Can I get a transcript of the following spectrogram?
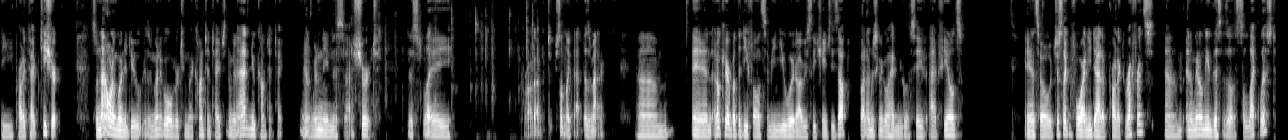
the product type t-shirt. So now what I'm going to do is I'm going to go over to my content types and I'm going to add a new content type and I'm going to name this uh, shirt display product, something like that. Doesn't matter. Um, and I don't care about the defaults. I mean, you would obviously change these up, but I'm just going to go ahead and go save add fields. And so just like before, I need to add a product reference, um, and I'm going to leave this as a select list.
